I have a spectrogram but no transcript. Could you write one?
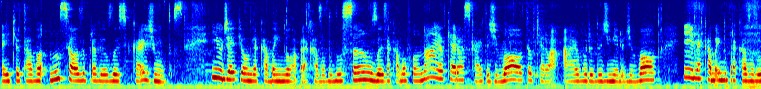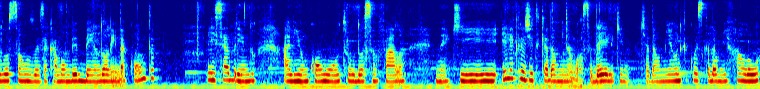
aí que eu tava ansiosa para ver os dois ficar juntos. E o Jae Pyong acaba indo lá para casa do Sam, os dois acabam falando: "Ah, eu quero as cartas de volta, eu quero a árvore do dinheiro de volta". E ele acaba indo para casa do Sam, os dois acabam bebendo além da conta e se abrindo ali um com o outro. O Dosan fala né, que ele acredita que a Dalmi não gosta dele, que, que a Dalmi, a única coisa que a Dalmi falou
